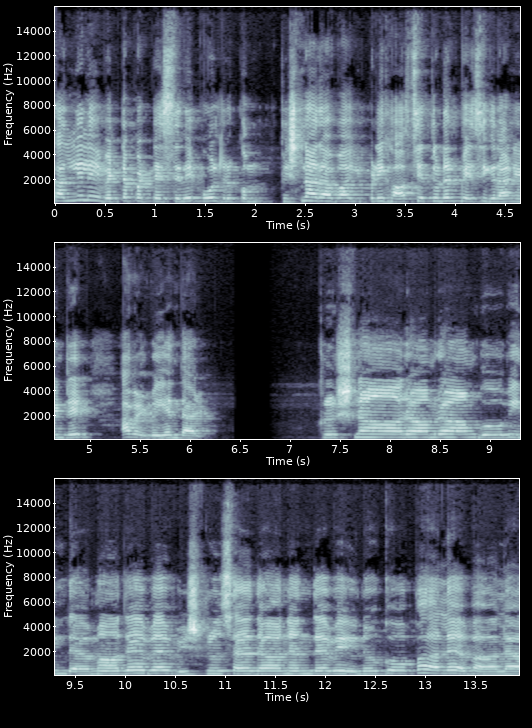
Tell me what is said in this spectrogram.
கல்லிலே வெட்டப்பட்ட சிலை போல் இருக்கும் கிருஷ்ணாராவா இப்படி ஹாஸ்யத்துடன் பேசுகிறான் என்று அவள் வியந்தாள். கிருஷ்ணா ராம் ராம் கோவிந்த மாதவ விஷ்ணு சதானந்த வேணு கோபால பாலா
